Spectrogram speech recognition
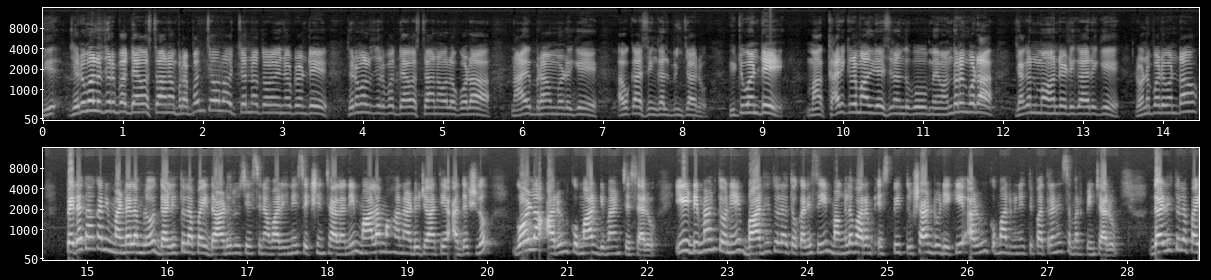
తి- తిరుమల తిరుపతి దేవస్థానం ప్రపంచంలో అత్యున్నతమైనటువంటి తిరుమల తిరుపతి దేవస్థానంలో కూడా నాయ బ్రాహ్మణుడికి అవకాశం కల్పించారు. ఇటువంటి మా కార్యక్రమాలు చేసినందుకు మేమందరం కూడా జగన్మోహన్ రెడ్డి గారికి రుణపడి ఉంటాం. పెదకాకని మండలంలో దళితులపై దాడులు చేసిన వారిని శిక్షించాలని మాల మహానాడు జాతీయ అధ్యక్షులు గోళ్ళ అరుణ్ కుమార్ డిమాండ్ చేశారు. ఈ డిమాండ్ తోనే బాధితులతో కలిసి మంగళవారం ఎస్పీ తుషార్ డూడికి అరుణ్ కుమార్ వినతి పత్రాన్ని సమర్పించారు. దళితులపై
